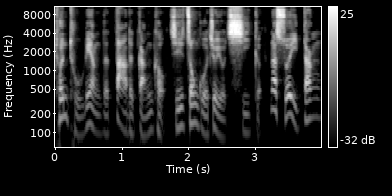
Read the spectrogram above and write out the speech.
吞吐量的大的港口，其实中国就有七个。那所以当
